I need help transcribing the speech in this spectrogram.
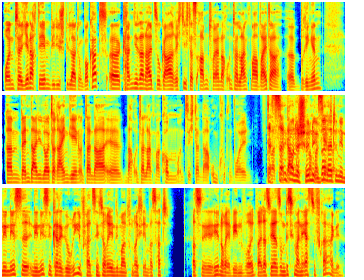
Und äh, je nachdem, wie die Spielleitung Bock hat, äh, kann die dann halt sogar richtig das Abenteuer nach Unterlangmar weiterbringen, äh, ähm, wenn da die Leute reingehen und dann da äh, nach Unterlangmar kommen und sich dann da umgucken wollen. Das ist dann auch eine schöne Überleitung in die nächste, in die nächste Kategorie, falls nicht noch irgendjemand von euch irgendwas hat, was ihr hier noch erwähnen wollt, weil das wäre so ein bisschen meine erste Frage.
